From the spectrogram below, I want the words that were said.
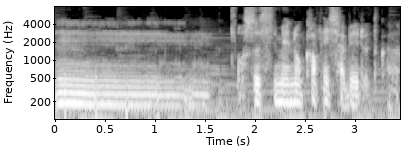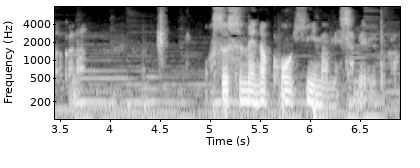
うーん、おすすめのカフェ喋るとかなのかな。おすすめのコーヒー豆喋るとか。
